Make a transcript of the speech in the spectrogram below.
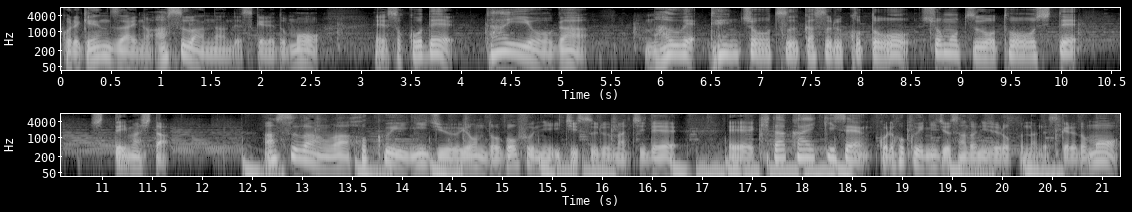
これ現在のアスワンなんですけれども、えそこで太陽が真上天頂を通過することを書物を通して知っていました。アスワンは北緯24度5分に位置する町で、えー、北回帰線これ北緯23度26分なんですけれども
